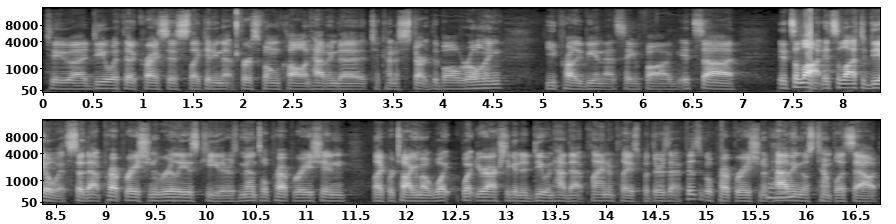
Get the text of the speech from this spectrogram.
to uh, deal with a crisis like getting that first phone call and having to, to kind of start the ball rolling, you'd probably be in that same fog. It's, uh, it's a lot. It's a lot to deal with. So that preparation really is key. There's mental preparation, like we're talking about what, what you're actually going to do and have that plan in place. But there's that physical preparation of mm-hmm. having those templates out,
